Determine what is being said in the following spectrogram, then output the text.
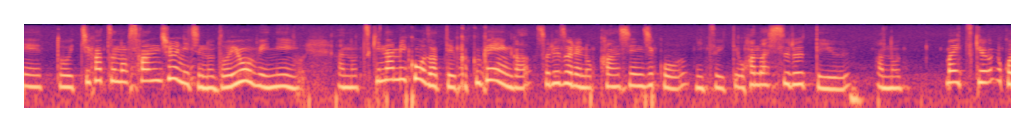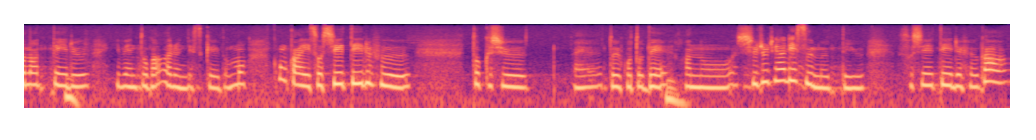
えー、と1月の30日の土曜日に、あの月並み講座っていう学芸員がそれぞれの関心事項についてお話しするっていう、あの毎月行っているイベントがあるんですけれども今回ソシエティルフ特集、えーということで、あのシュルレアリスムっていうソシエティルフが、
